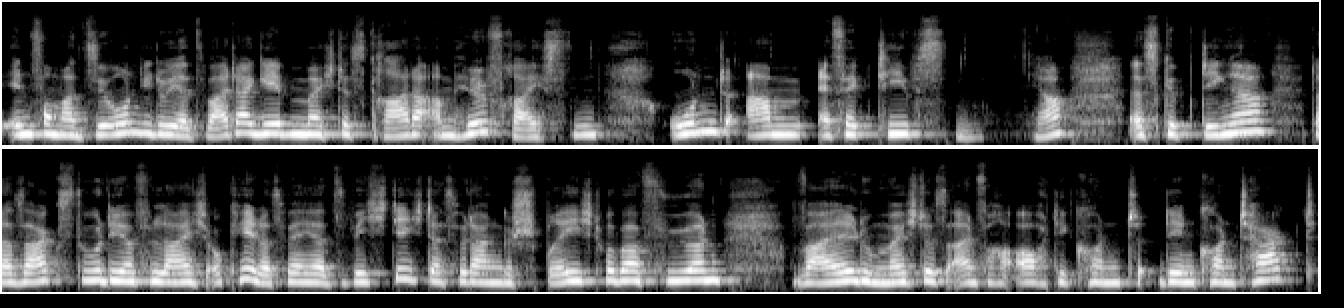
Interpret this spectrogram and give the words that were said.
Information, die du jetzt weitergeben möchtest, gerade am hilfreichsten und am effektivsten. Ja, es gibt Dinge, da sagst du dir vielleicht, okay, das wäre jetzt wichtig, dass wir da ein Gespräch drüber führen, weil du möchtest einfach auch die Kont den Kontakt,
